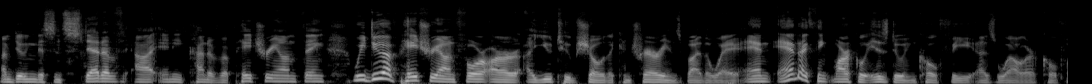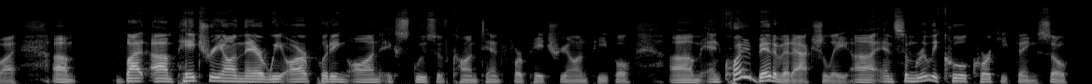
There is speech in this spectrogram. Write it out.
I'm doing this instead of uh, any kind of a Patreon thing. We do have Patreon for our a YouTube show, The Contrarians, by the way, and and I think Marco is doing Ko-fi as well or Ko-fi. Um, but um, Patreon, there we are putting on exclusive content for Patreon people, um, and quite a bit of it actually, uh, and some really cool, quirky things. So,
